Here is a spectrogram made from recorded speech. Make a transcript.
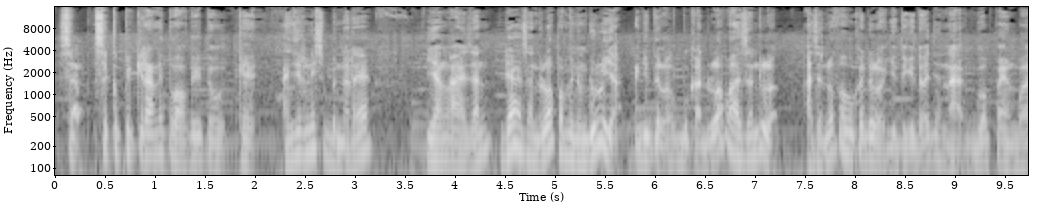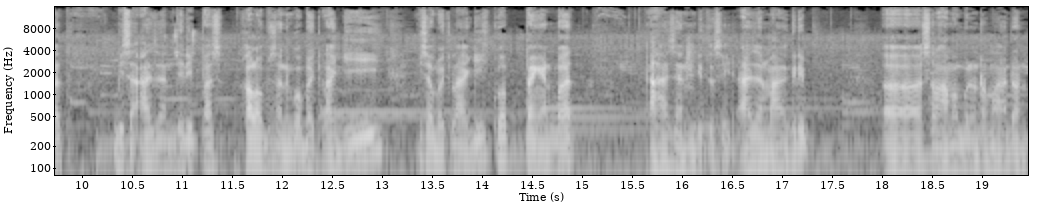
se- sekepikiran itu waktu itu kayak anjir nih sebenarnya yang azan dia azan dulu apa minum dulu ya? Gitu loh buka dulu apa azan dulu? Azan dulu apa buka dulu? Gitu gitu aja. Nah gue pengen banget bisa azan. Jadi pas kalau misalnya gue balik lagi bisa balik lagi gue pengen banget azan gitu sih. Azan maghrib eh, selama bulan ramadan.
